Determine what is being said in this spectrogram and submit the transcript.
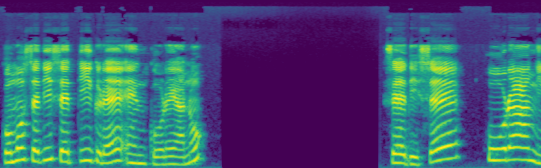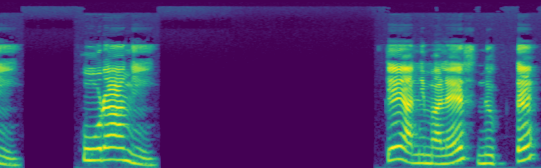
¿Cómo se dice tigre en coreano? Se dice 호랑이, 호랑이. ¿Qué animal es 늑대?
